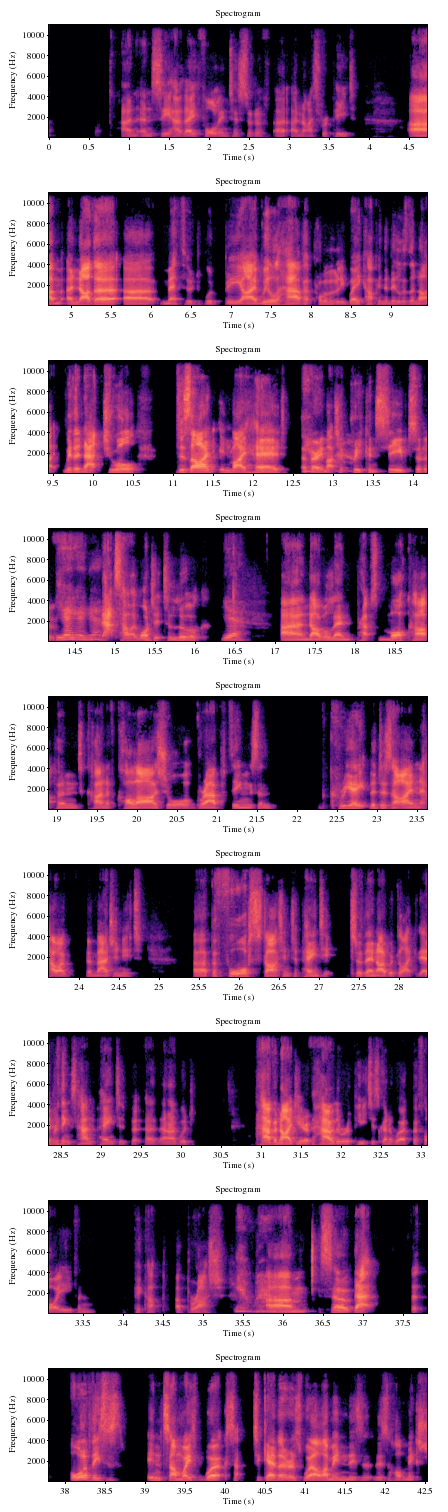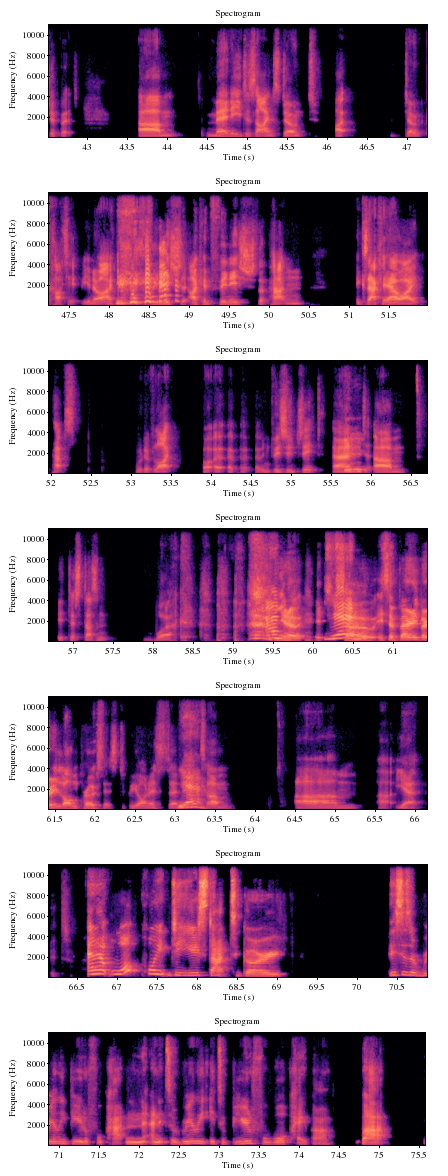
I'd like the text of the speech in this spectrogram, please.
and and see how they fall into sort of a, a nice repeat. Um, another uh, method would be I will have a probably wake up in the middle of the night with an actual design in my head, yeah. very much a preconceived sort of yeah, yeah, yeah. That's how I want it to look. Yeah. And I will then perhaps mock up and kind of collage or grab things and create the design how I imagine it uh, before starting to paint it. So then I would like everything's hand painted, but uh, then I would have an idea of how the repeat is going to work before I even pick up a brush. Yeah, wow. Um, so that, that all of these in some ways works together as well. I mean, there's a, there's a whole mixture, but um, many designs don't I, don't cut it. You know, I can finish I can finish the pattern exactly how I perhaps would have liked or uh, uh, uh envisaged it, and mm. um, it just doesn't work. you know, it's yeah. so it's a very very long process to be honest, and yeah. um, um uh, yeah it's and at what point do you start to go this is a really beautiful pattern and it's a really it's a beautiful wallpaper but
